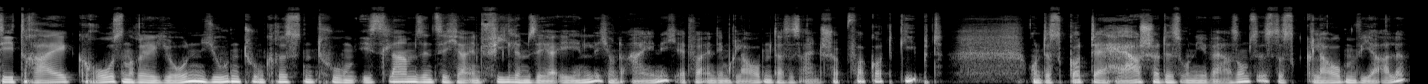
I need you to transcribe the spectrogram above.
die drei großen Religionen, Judentum, Christentum, Islam, sind sich ja in vielem sehr ähnlich und einig, etwa in dem Glauben, dass es einen Schöpfergott gibt und dass Gott der Herrscher des Universums ist. Das glauben wir alle.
